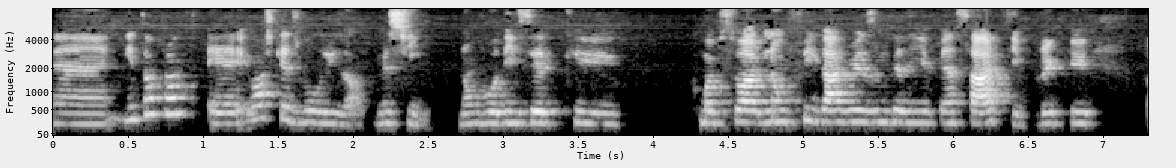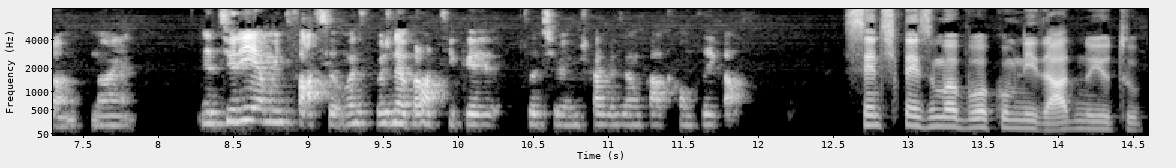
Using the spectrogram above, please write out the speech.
Ah, então pronto, é, eu acho que é desvalorizado. Mas sim, não vou dizer que, que uma pessoa não fica às vezes um bocadinho a pensar, tipo, porque pronto, não é? Na teoria é muito fácil, mas depois na prática todos sabemos que às vezes é um bocado complicado. Sentes que tens uma boa comunidade no YouTube?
